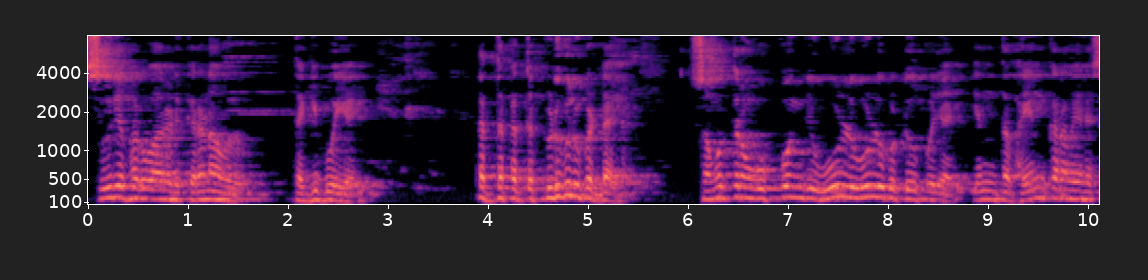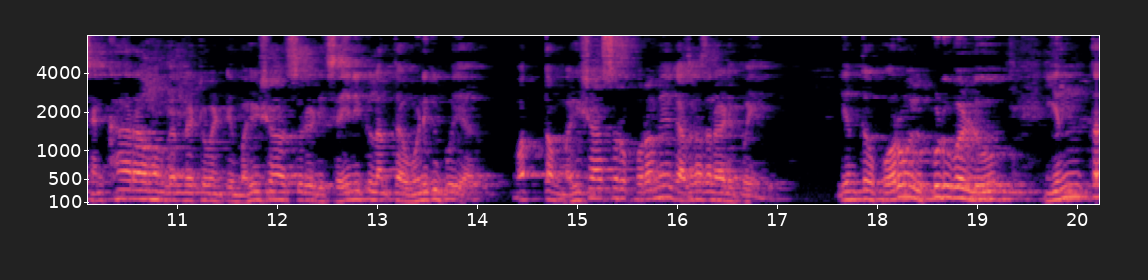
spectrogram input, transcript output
సూర్యభగవానుడి కిరణాలు తగ్గిపోయాయి. పెద్ద పెద్ద పిడుగులు పడ్డాయి. సముద్రం ఉప్పొంగి ఊళ్ళు ఊళ్ళు కొట్టుకుపోయాయి. ఎంత భయంకరమైన శంఖారావం విన్నటువంటి మహిషాసురుడి సైనికులంతా వణికిపోయారు. మొత్తం మహిషాసుర పురమే గజగజలాడిపోయింది. ఇంత పూర్వం ఇప్పుడు వాళ్ళు ఇంత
